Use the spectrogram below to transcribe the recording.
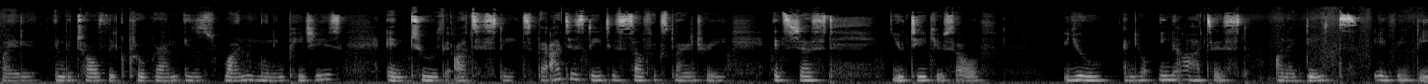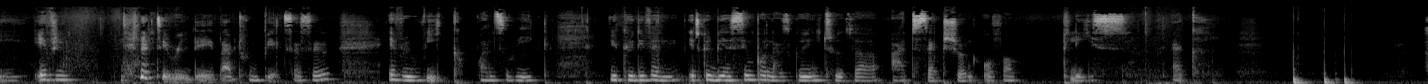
while in the 12 week program is one morning pages and two the artist date. The artist date is self-explanatory. It's just you take yourself you and your inner artist on a date every day every not every day that would be excessive. Every week once a week. You could even it could be as simple as going to the art section of a place. Like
